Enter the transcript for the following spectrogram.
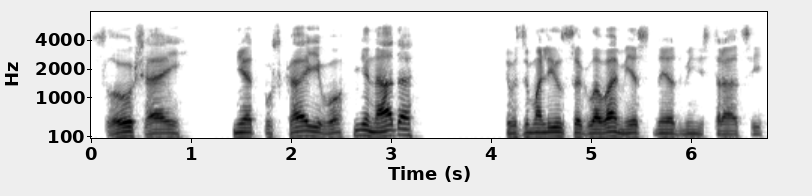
«Слушай, не отпускай его, не надо», — взмолился глава местной администрации.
